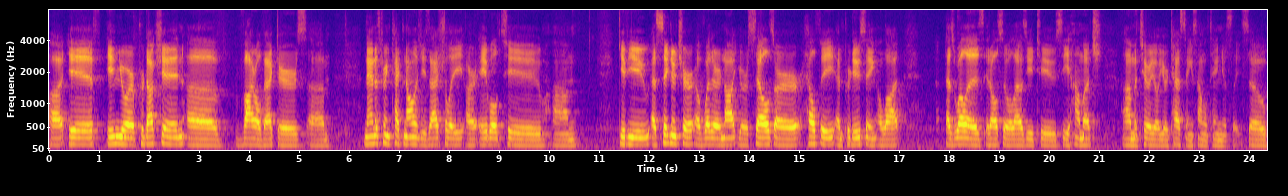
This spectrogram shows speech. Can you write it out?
uh, if in your production of viral vectors, um, nanostring technologies actually are able to um, give you a signature of whether or not your cells are healthy and producing a lot as well as it also allows you to see how much uh, material you're testing simultaneously. So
